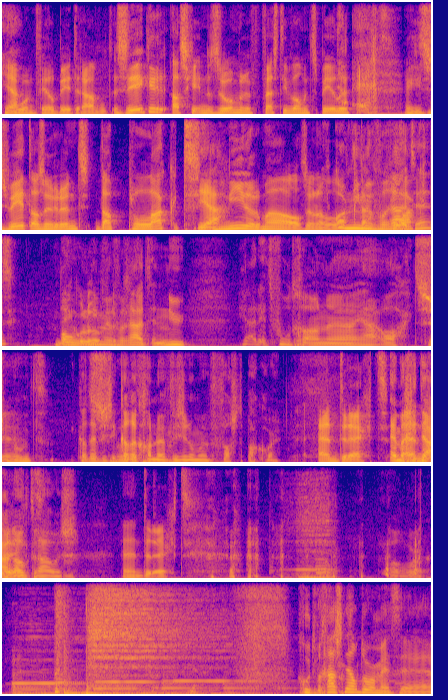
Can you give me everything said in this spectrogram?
Ja, gewoon veel beter aanvoelt. Zeker als je in de zomer een festival moet spelen ja echt. en je zweet als een rund, dat plakt Ja. niet normaal, zo'n lak. komt niet meer vooruit, plakt. hè? Kom niet meer Ongelooflijk. vooruit. En nu, ja, dit voelt gewoon, eh, ja, oh, ik, eh, Smooth. ik, had even, ik had ook gewoon even zin om hem even vast te pakken hoor. En terecht. En mijn gitaar terecht. ook trouwens. En terecht. Oh, hoor. Goed, we gaan snel door met, eh,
